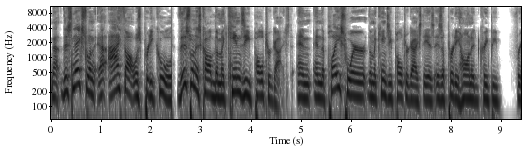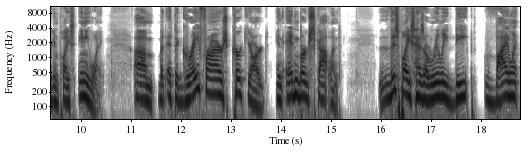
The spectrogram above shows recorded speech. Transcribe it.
now this next one I I thought was pretty cool. This one is called the Mackenzie Poltergeist, and and the place where the Mackenzie Poltergeist is is a pretty haunted, creepy, freaking place anyway. Um, but at the Greyfriars Kirkyard in Edinburgh, Scotland, this place has a really deep, violent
